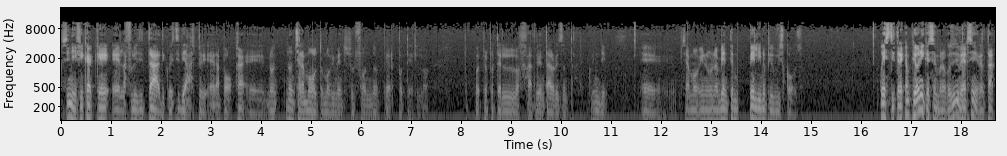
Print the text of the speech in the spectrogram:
significa che eh, la fluidità di questi diasperi era poca e non, non c'era molto movimento sul fondo per poterlo per poterlo far diventare orizzontale. Quindi eh, siamo in un ambiente un pelino più viscoso. Questi tre campioni che sembrano così diversi in realtà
